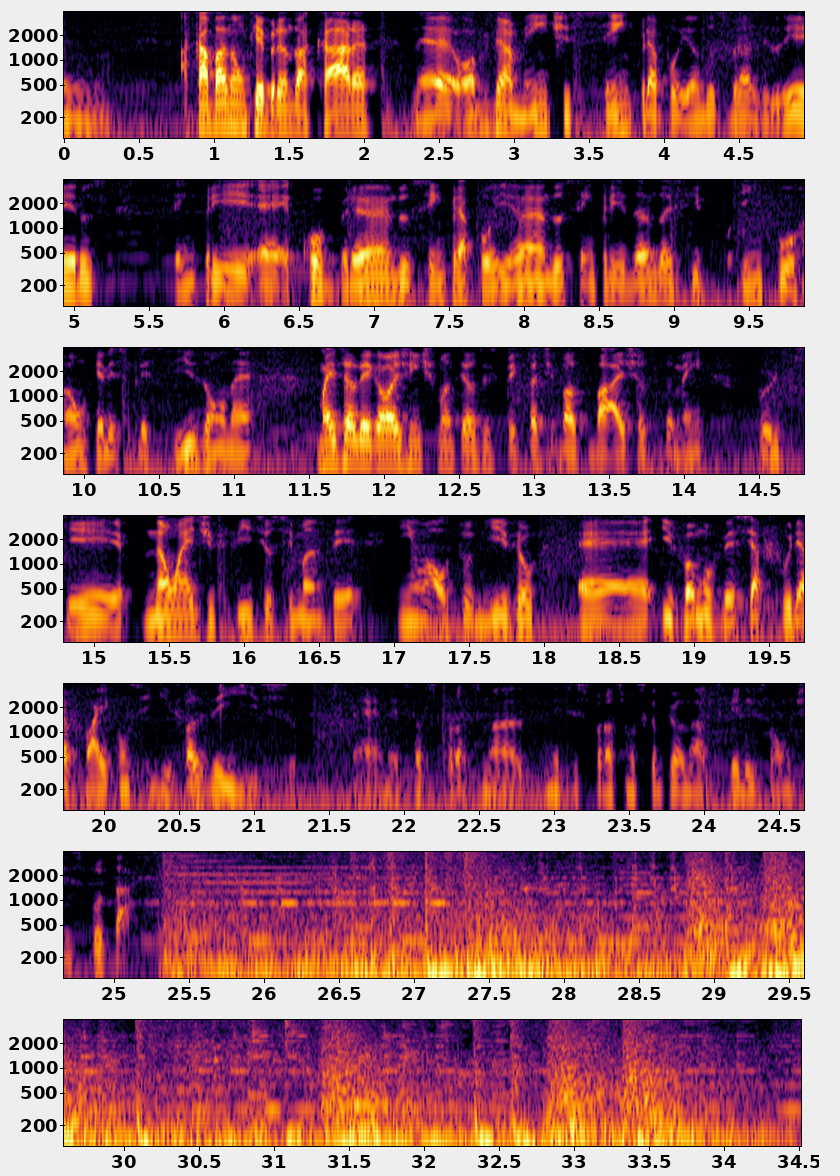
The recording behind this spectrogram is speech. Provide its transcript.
acaba não quebrando a cara, né? Obviamente, sempre apoiando os brasileiros, sempre é, cobrando, sempre apoiando, sempre dando esse empurrão que eles precisam, né? Mas é legal a gente manter as expectativas baixas também, porque não é difícil se manter em um alto nível é, e vamos ver se a Fúria vai conseguir fazer isso né? nessas próximas, nesses próximos campeonatos que eles vão disputar.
